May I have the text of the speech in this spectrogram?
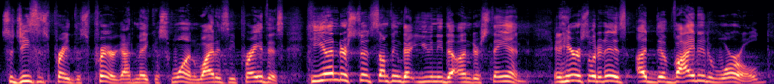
So Jesus prayed this prayer God, make us one. Why does he pray this? He understood something that you need to understand. And here's what it is a divided world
